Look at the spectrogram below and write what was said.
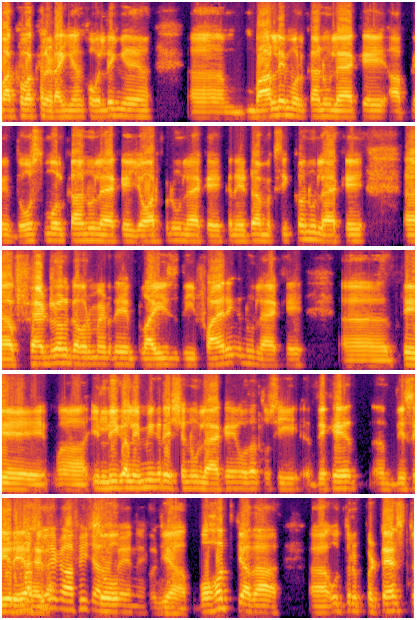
ਵੱਖ-ਵੱਖ ਲੜਾਈਆਂ ਖੋਲ ਲਈਆਂ ਆ। ਬਾਹਰਲੇ ਮੁਲਕਾਂ ਨੂੰ ਲੈ ਕੇ ਆਪਣੇ ਦੋਸਤ ਮੁਲਕਾਂ ਨੂੰ ਲੈ ਕੇ ਯੂਰਪ ਨੂੰ ਲੈ ਕੇ ਕੈਨੇਡਾ ਮੈਕਸੀਕੋ ਨੂੰ ਲੈ ਕੇ ਫੈਡਰਲ ਗਵਰਨਮੈਂਟ ਦੇ EMPLOYEES ਦੀ ਫਾਇਰਿੰਗ ਨੂੰ ਲੈ ਕੇ ਤੇ ਇਲੀਗਲ ਇਮੀਗ੍ਰੇਸ਼ਨ ਨੂੰ ਲੈ ਕੇ ਉਹਦਾ ਤੁਸੀਂ ਦਿਖੇ ਦਿਸੇ ਰਿਹਾ ਹੈਗਾ। ਮਸਲੇ ਕਾਫੀ ਚੱਲ ਸੋ, ਪਏ ਨੇ। ਜਾਂ ਬਹੁਤ ਜ਼ਿਆਦਾ ਉੱਧਰ ਪ੍ਰੋਟੈਸਟ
